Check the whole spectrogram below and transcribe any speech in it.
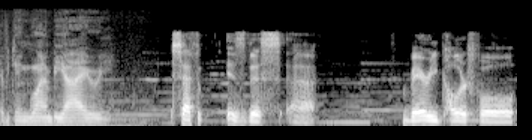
Everything gonna be irie. Seth is this uh, very colorful,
